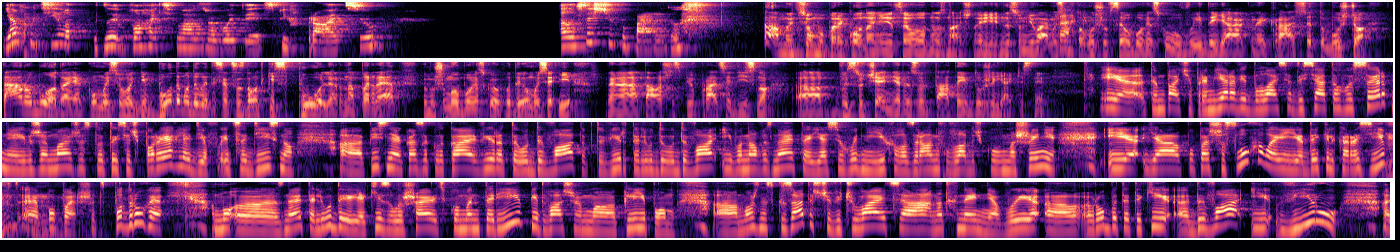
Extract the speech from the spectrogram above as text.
Я б хотіла з багатьма зробити співпрацю, але все ще попереду. А ми в цьому переконані це однозначно. І не сумніваємося Так. в тому, що все обов'язково вийде як найкраще, тому що та робота, яку ми сьогодні будемо дивитися, це знову такий спойлер наперед, тому що ми обов'язково подивимося, і е, та ваша співпраця дійсно е, височенні результати і дуже якісні. І е, тим паче прем'єра відбулася 10 серпня і вже майже 100 тисяч переглядів. І це дійсно е, пісня, яка закликає вірити у дива, тобто вірте люди у дива. І вона, ви знаєте, я сьогодні їхала зранку владочку в машині, і я, по-перше, слухала її декілька разів. Е, По-перше, по-друге, знаєте, люди, які залишають коментарі під вашим кліпом, можна сказати, що відчувається натхнення. Ви робите такі дива і віру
